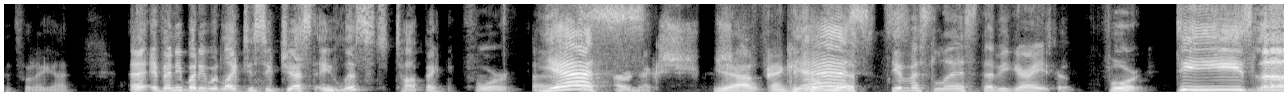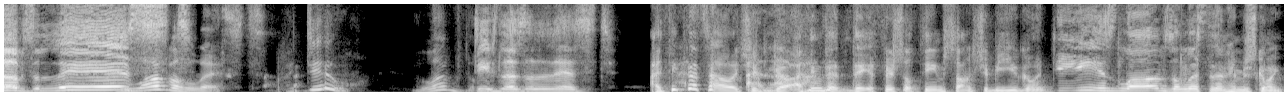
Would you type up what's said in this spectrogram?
that's what I got. Uh, if anybody would like to suggest a list topic for uh, Yes! our next sh- yeah, show, fan control Yes, lists. give us lists. That'd be great. for Dees loves a list. love a list. I do. Love them. Dees loves a list. I think that's how it should go. I think that the official theme song should be you going, Dees loves a list, and then him just going,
